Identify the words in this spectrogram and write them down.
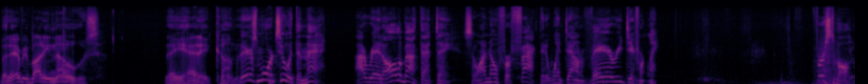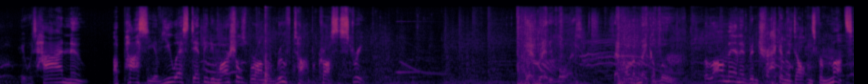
But everybody knows they had it coming. There's more to it than that. I read all about that day, so I know for a fact that it went down very differently. First of all, it was high noon. A posse of U.S. deputy marshals were on the rooftop across the street. Get ready, boys. They're gonna make a move. The lawmen had been tracking the Daltons for months,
